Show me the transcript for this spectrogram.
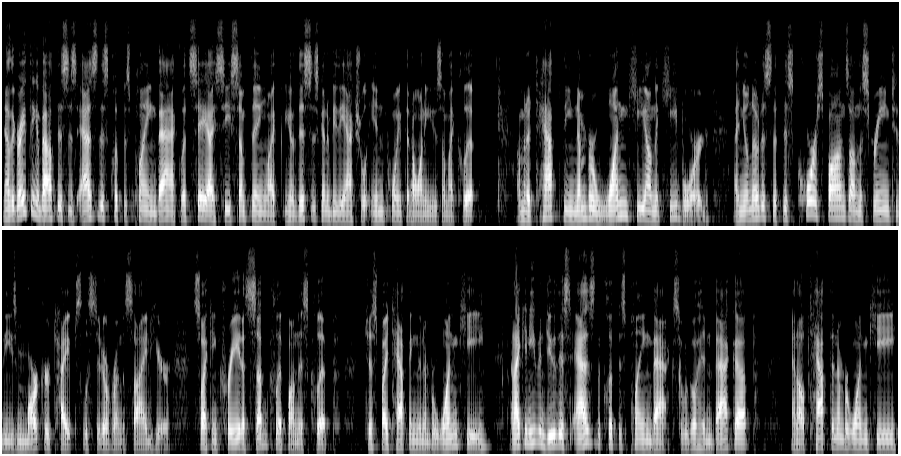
Now the great thing about this is as this clip is playing back, let's say I see something like, you know, this is going to be the actual endpoint that I want to use on my clip. I'm going to tap the number one key on the keyboard and you'll notice that this corresponds on the screen to these marker types listed over on the side here. So I can create a subclip on this clip just by tapping the number one key. And I can even do this as the clip is playing back. So we'll go ahead and back up and I'll tap the number one key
